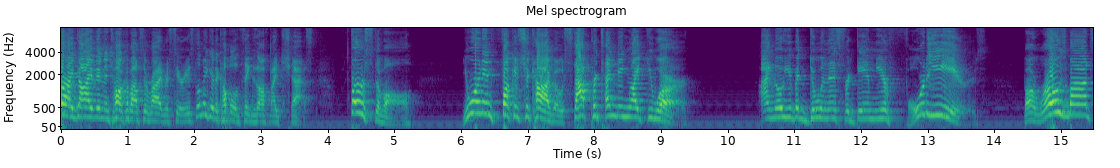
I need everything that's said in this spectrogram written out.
Before I dive in and talk about Survivor Series, let me get a couple of things off my chest. First of all, you weren't in fucking Chicago. Stop pretending like you were. I know you've been doing this for damn near 40 years. But Rosemont,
